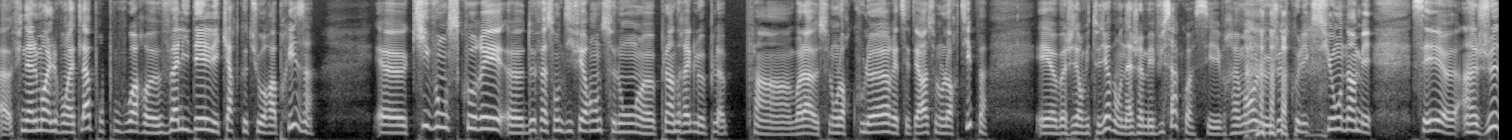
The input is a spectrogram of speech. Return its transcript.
euh, finalement elles vont être là pour pouvoir euh, valider les cartes que tu auras prises, euh, qui vont scorer de façon différente selon plein de règles, ple- enfin voilà, selon leur couleur, etc., selon leur type. Et bah, j'ai envie de te dire, bah, on n'a jamais vu ça, quoi. C'est vraiment le jeu de collection. Non, mais c'est un jeu,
